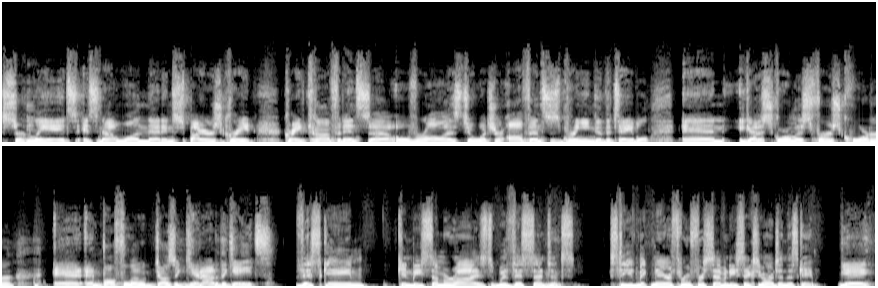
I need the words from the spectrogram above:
certainly it's it's not one that inspires great great confidence uh, overall as to what your offense is bringing to the table. And you got a scoreless first quarter, and and Buffalo Buffalo doesn't get out of the gates. This game can be summarized with this sentence Steve McNair threw for 76 yards in this game. Yay.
